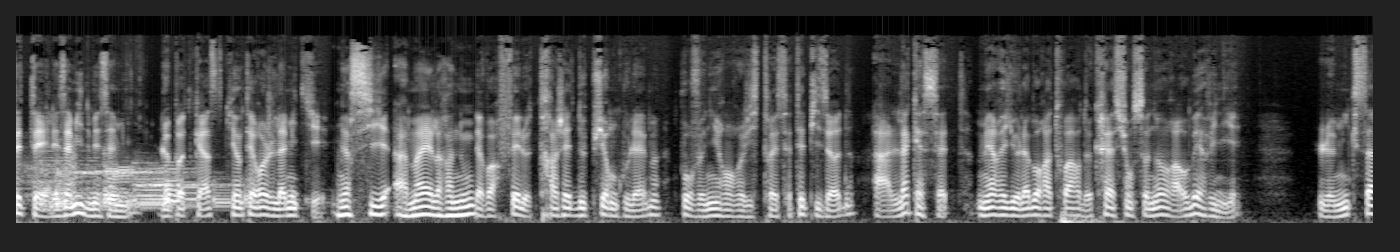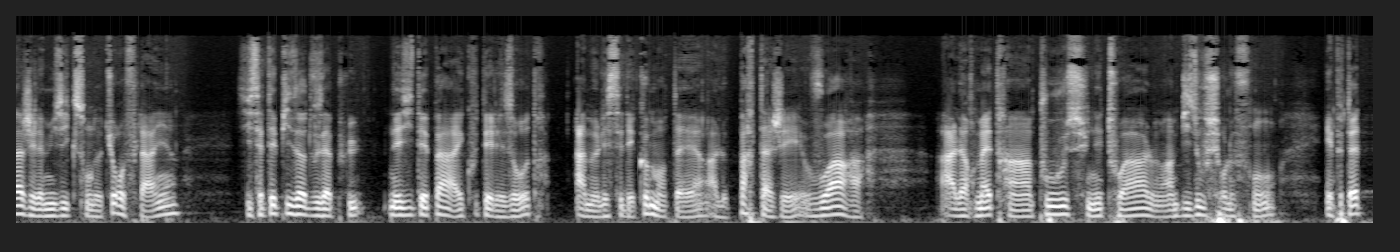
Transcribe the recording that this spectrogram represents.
C'était Les Amis de mes amis, le podcast qui interroge l'amitié. Merci à Maël Ranou d'avoir fait le trajet depuis Angoulême pour venir enregistrer cet épisode, à La Cassette, merveilleux laboratoire de création sonore à Aubervilliers. Le mixage et la musique sont de Turofly. Si cet épisode vous a plu, n'hésitez pas à écouter les autres, à me laisser des commentaires, à le partager, voire à, leur mettre un pouce, une étoile, un bisou sur le front, et peut-être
